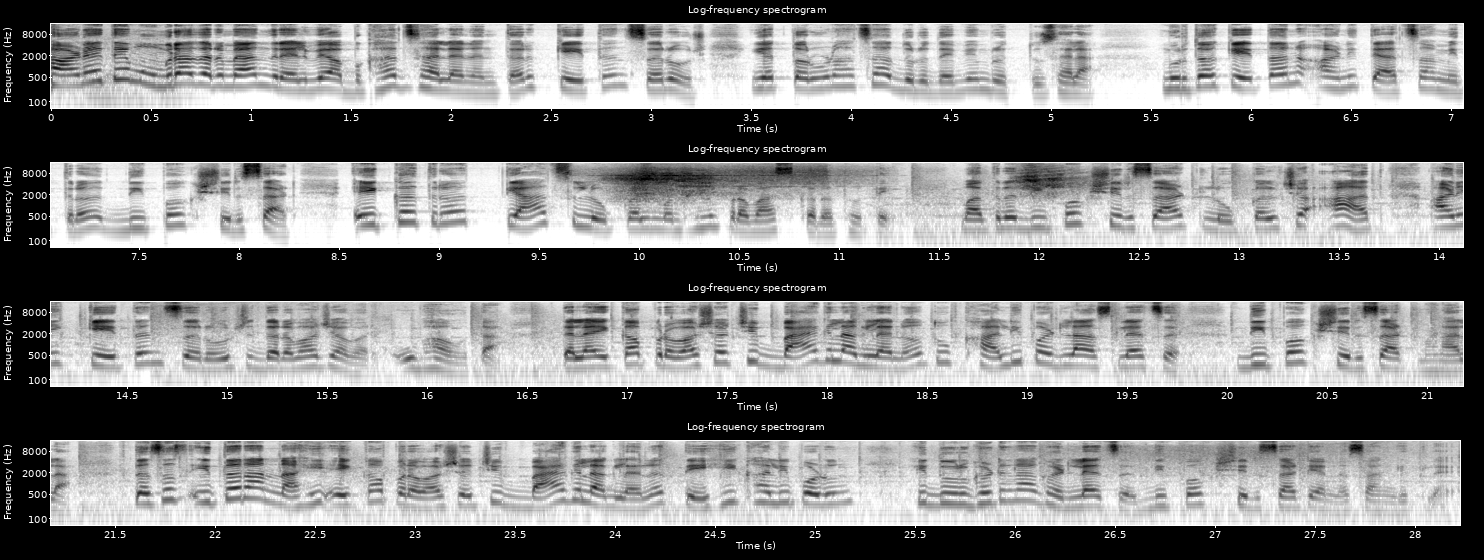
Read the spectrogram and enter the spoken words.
ठाणे ते मुंब्रा दरम्यान रेल्वे अपघात झाल्यानंतर केतन सरोज या तरुणाचा दुर्दैवी मृत्यू झाला. मृत केतन आणि त्याचा मित्र दीपक शिरसाट एकत्र त्याच लोकलमधून प्रवास करत होते. मात्र दीपक शिरसाट लोकलच्या आत आणि केतन सरोज दरवाजावर उभा होता. त्याला एका प्रवाशाची बॅग लागल्यानं तो खाली पडला असल्याचं दीपक शिरसाट म्हणाला. तसंच इतरांनाही एका प्रवाशाची बॅग लागल्यानं तेही खाली पडून ही दुर्घटना घडल्याचं दीपक शिरसाट यानं सांगितलंय.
